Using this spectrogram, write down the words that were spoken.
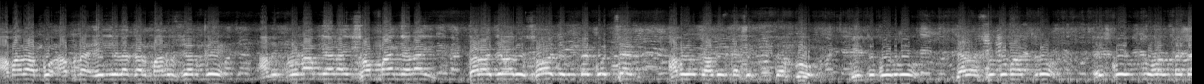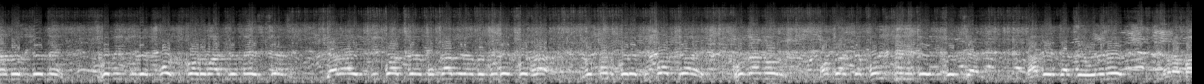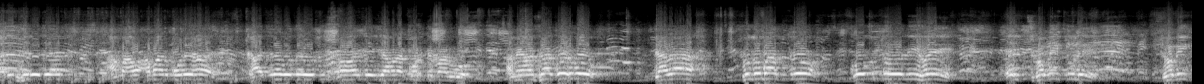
আমার আপনার এই এলাকার মানুষজনকে আমি প্রণাম জানাই, সম্মান জানাই। তারা যেভাবে সহযোগিতা করছেন, আমিও তাদের কাছে কৃতজ্ঞ। কিন্তু বলব, যারা শুধুমাত্র এই কৌতূহল মেটানোর জন্য ছবি তুলে পোস্ট করবার জন্য এসছেন যারা এই বিপর্যয় মোকাবিলা দূরের কথা নতুন করে বিপর্যয় ঘটানোর মতো একটা পরিস্থিতি তৈরি করছেন। তাদের কাছে অনুরোধ তারা বাড়ি ফিরে আমা- আমার মনে হয় বোধহয় অতি সহজেই আমরা করতে পারব। আমি আশা করব যারা শুধুমাত্র কৌতূহলী হয়ে এই ছবি তুলে, ছবি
